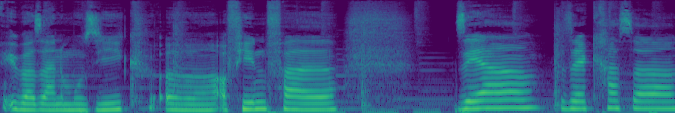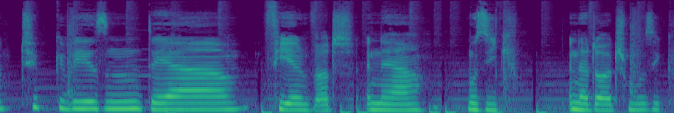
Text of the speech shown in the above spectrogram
über seine Musik. Äh, auf jeden Fall sehr, sehr krasser Typ gewesen, der fehlen wird in der Musik, in der deutschen Musik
